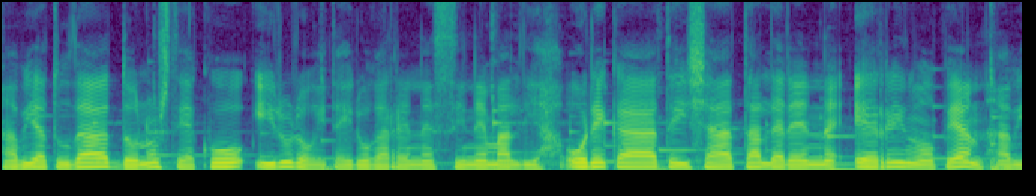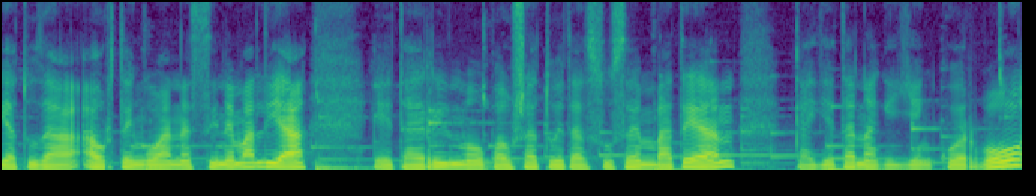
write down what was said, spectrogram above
abiatu da Donostiako irurogeita irugarren zinemaldia. Oreka teixa taldearen erritmopean abiatu da aurtengoan zinemaldia eta erritmo pausatu eta zuzen batean Kaietan Agilen Kuerbo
